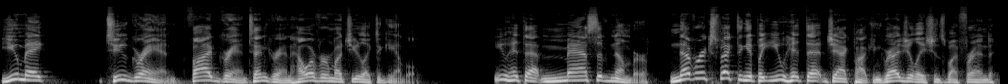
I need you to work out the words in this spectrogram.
You make two grand, five grand, 10 grand, however much you like to gamble. You hit that massive number, never expecting it, but you hit that jackpot. Congratulations, my friend.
